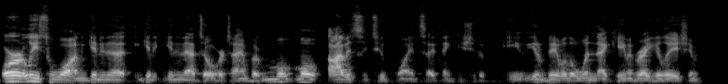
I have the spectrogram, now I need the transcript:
or at least one, getting that getting, getting that to overtime. But mo- mo- obviously, two points. I think you should have you been able to win that game in regulation.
